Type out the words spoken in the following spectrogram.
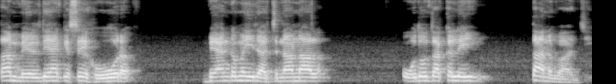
ਤਾਂ ਮਿਲਦੇ ਹਾਂ ਕਿਸੇ ਹੋਰ ਵਿਅੰਗਮਈ ਰਚਨਾ ਨਾਲ, ਉਦੋਂ ਤੱਕ ਲਈ ਧੰਨਵਾਦ ਜੀ।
